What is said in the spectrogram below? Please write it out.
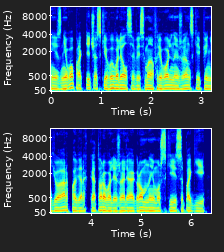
и из него практически вывалился весьма фривольный женский пеньюар, поверх которого лежали огромные мужские сапоги —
